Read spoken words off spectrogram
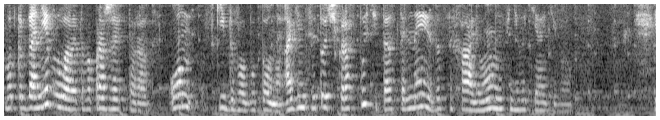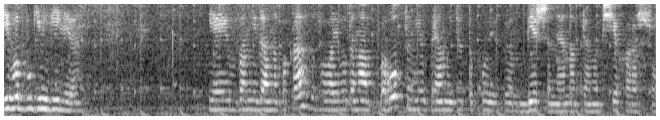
Вот когда не было этого прожектора, он скидывал бутоны. Один цветочек распустит, а остальные засыхали, он их не вытягивал. И вот бугенвилия. Я ее вам недавно показывала, и вот она, рост у нее прям идет такой прям бешеный, она прям вообще хорошо.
